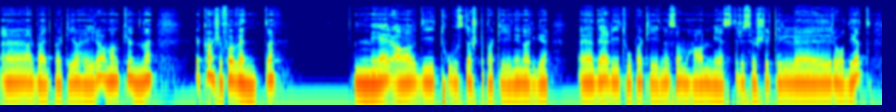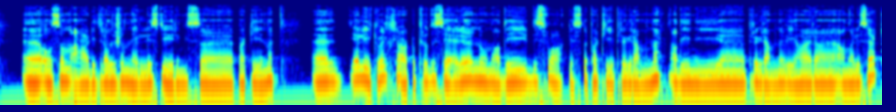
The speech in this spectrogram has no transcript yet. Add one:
Arbeiderpartiet og Høyre. Og man kunne kanskje forvente mer av de to største partiene i Norge. Eh, Det er de to partiene som har mest ressurser til eh, rådighet, eh, og som er de tradisjonelle styringspartiene. De har likevel klart å produsere noen av de, de svakeste partiprogrammene av de ni programmene vi har analysert.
